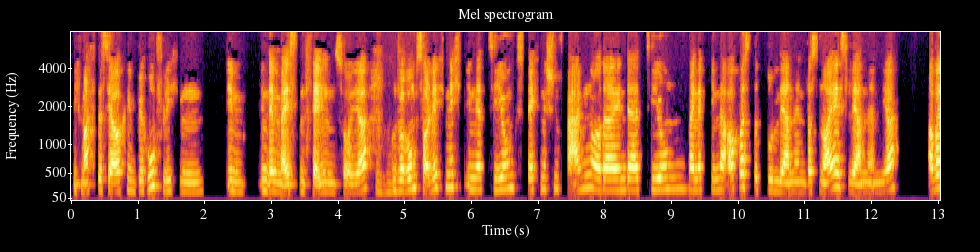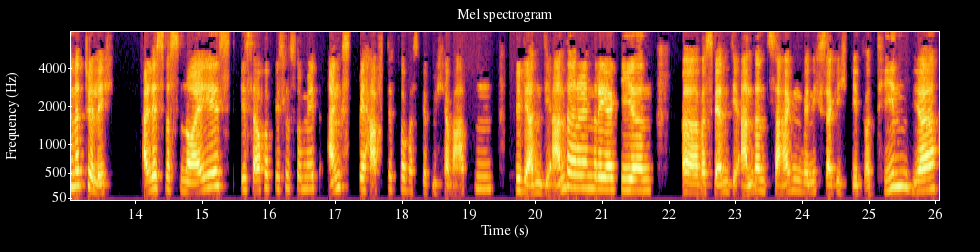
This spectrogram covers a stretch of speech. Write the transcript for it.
Ich mache das ja auch im beruflichen, im, in den meisten Fällen so, ja. Mhm. Und warum soll ich nicht in erziehungstechnischen Fragen oder in der Erziehung meiner Kinder auch was dazu lernen, was Neues lernen, ja? Aber natürlich, alles, was neu ist, ist auch ein bisschen so mit Angst behaftet, so was wird mich erwarten, wie werden die anderen reagieren, äh, was werden die anderen sagen, wenn ich sage, ich gehe dorthin, ja,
